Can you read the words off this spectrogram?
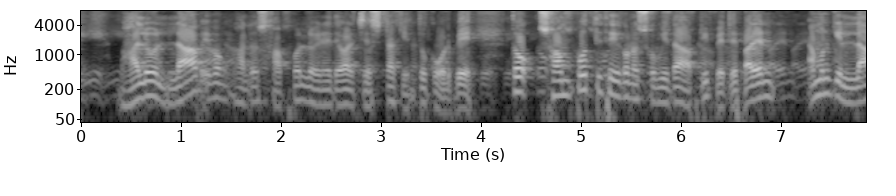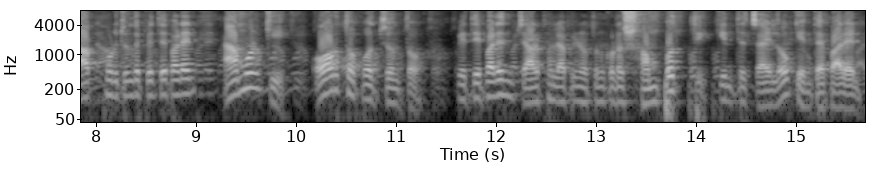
ভালো লাভ এবং ভালো সাফল্য এনে দেওয়ার চেষ্টা কিন্তু করবে। তো সম্পত্তি থেকে কোনো সুবিধা আপনি পেতে পারেন, এমনকি লাভ পর্যন্ত পেতে পারেন, এমনকি অর্থ পর্যন্ত পেতে পারেন, যার ফলে আপনি নতুন কোনো সম্পত্তি কিনতে চাইলেও কিনতে পারেন।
